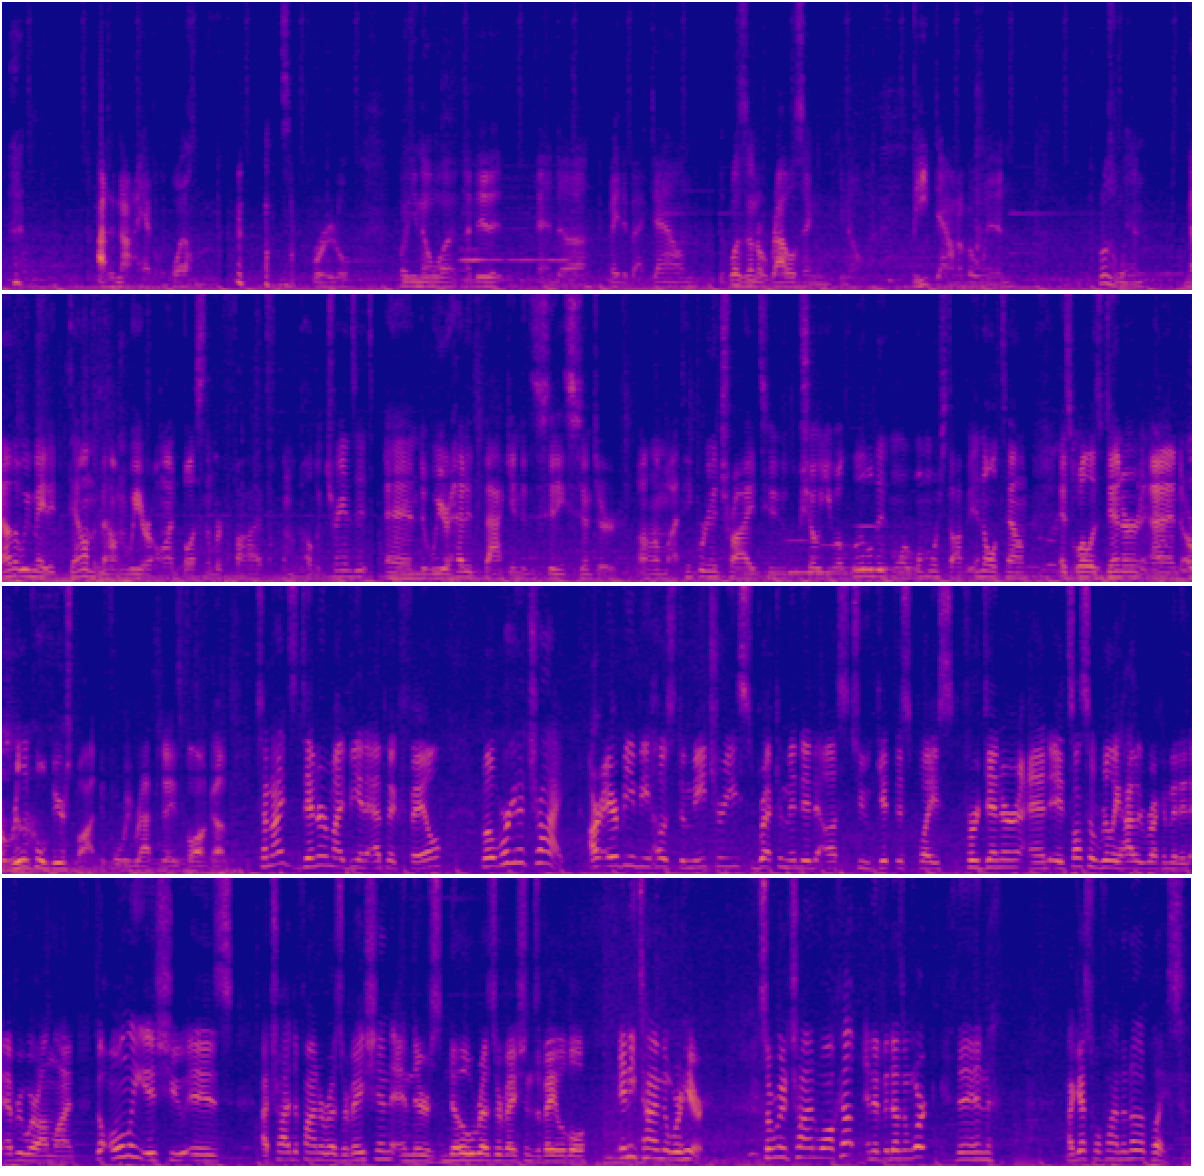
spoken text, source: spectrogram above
I did not handle it well. it's brutal. But you know what? I did it and uh, made it back down. It wasn't a rousing, you know, beatdown of a win. It was a win. Now that we made it down the mountain, we are on bus number five on the public transit, and we are headed back into the city center. Um, I think we're gonna try to show you a little bit more, one more stop in Old Town, as well as dinner and a really cool beer spot before we wrap today's vlog up. Tonight's dinner might be an epic fail, but we're gonna try. Our Airbnb host Dimitri recommended us to get this place for dinner, and it's also really highly recommended everywhere online. The only issue is I tried to find a reservation, and there's no reservations available anytime that we're here. So we're gonna try and walk up, and if it doesn't work, then I guess we'll find another place.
